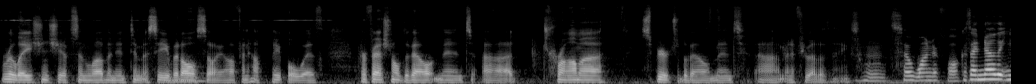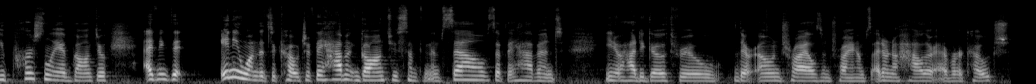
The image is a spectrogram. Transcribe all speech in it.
relationships and love and intimacy, but mm-hmm. also I often help people with professional development, uh, trauma, spiritual development, um, and a few other things. Mm-hmm. So wonderful, because I know that you personally have gone through. I think that anyone that's a coach, if they haven't gone through something themselves, if they haven't, you know, had to go through their own trials and triumphs, I don't know how they're ever a coach.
